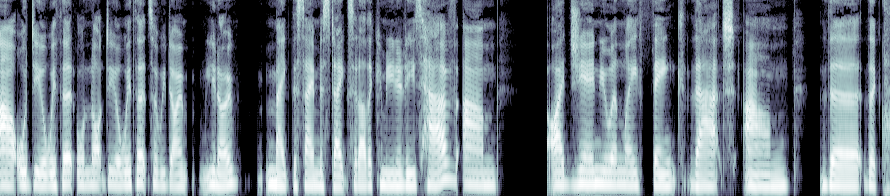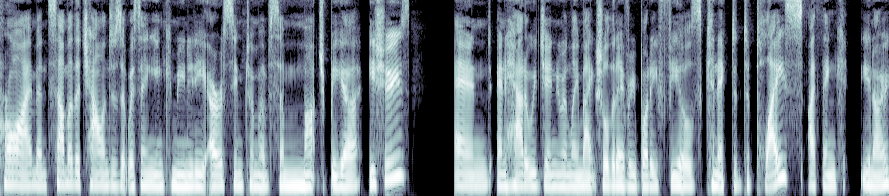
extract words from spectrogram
uh, or deal with it or not deal with it so we don't, you know, make the same mistakes that other communities have. Um, I genuinely think that um, the the crime and some of the challenges that we're seeing in community are a symptom of some much bigger issues. And and how do we genuinely make sure that everybody feels connected to place? I think you know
